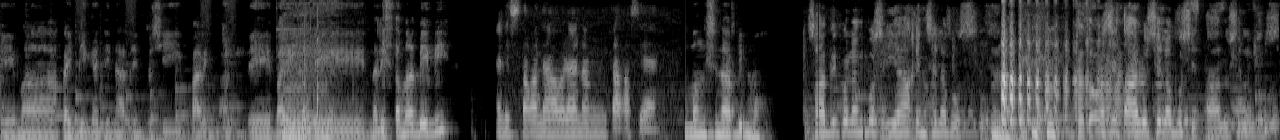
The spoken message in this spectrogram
eh, mga kaibigan din natin to si Paring Don. Eh, Paring Don, eh, nalista mo na, baby? Nalista ko na, wala nang takas yan. Umang sinabi mo? Sabi ko lang boss, iyakin sila boss. Naku. Totoo Kasi naman. talo sila boss, eh. talo sila boss.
